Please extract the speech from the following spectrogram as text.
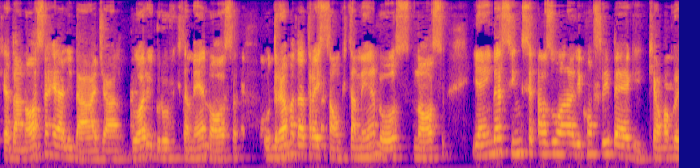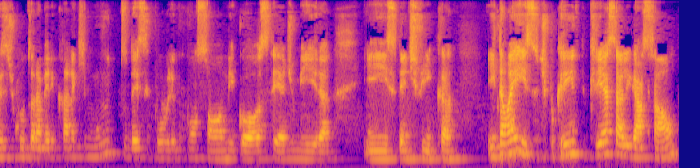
que é da nossa realidade, a Gloria Groove, que também é nossa, o drama da traição, que também é nosso, nosso e ainda assim você tá zoando ali com Fleabag, que é uma coisa de cultura americana que muito desse público consome, gosta e admira e se identifica. Então é isso, tipo, cria, cria essa ligação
